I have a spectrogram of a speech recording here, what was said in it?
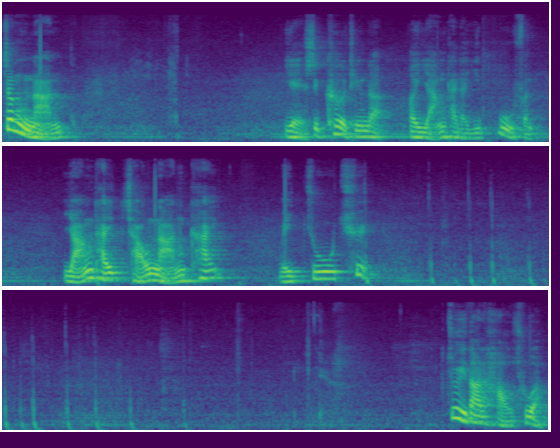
正南。也是客厅的和阳台的一部分，阳台朝南开，为朱雀。最大的好处啊，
